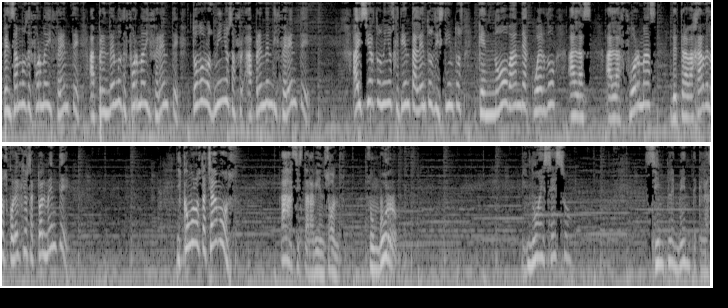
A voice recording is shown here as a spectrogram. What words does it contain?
pensamos de forma diferente, aprendemos de forma diferente. Todos los niños aprenden diferente. Hay ciertos niños que tienen talentos distintos que no van de acuerdo a las, a las formas de trabajar de los colegios actualmente. ¿Y cómo los tachamos? Ah, sí estará bien son. Es un burro. Y no es eso. Simplemente que las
